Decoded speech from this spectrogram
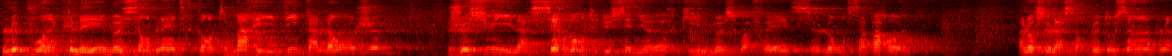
le point clé me semble être quand Marie dit à l'ange Je suis la servante du Seigneur, qu'il me soit fait selon sa parole. Alors cela semble tout simple,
